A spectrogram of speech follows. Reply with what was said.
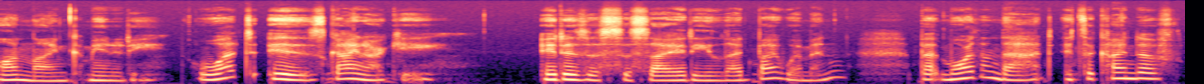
online community. What is Gynarchy? It is a society led by women, but more than that, it's a kind of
